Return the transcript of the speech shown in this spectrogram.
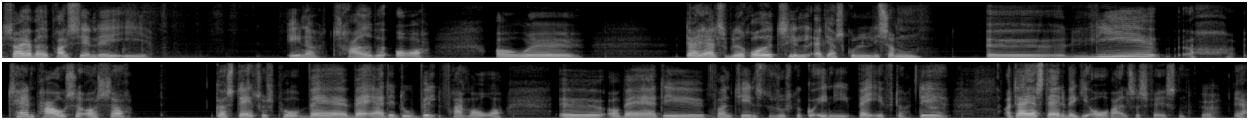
så har jeg været praktiserende læge i 31 år, og øh, der er jeg altså blevet rådet til, at jeg skulle ligesom øh, lige øh, tage en pause, og så gøre status på, hvad, hvad er det, du vil fremover, øh, og hvad er det for en tjeneste, du skal gå ind i bagefter. Det, ja. Og der er jeg stadigvæk i overvejelsesfasen. Ja. ja.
